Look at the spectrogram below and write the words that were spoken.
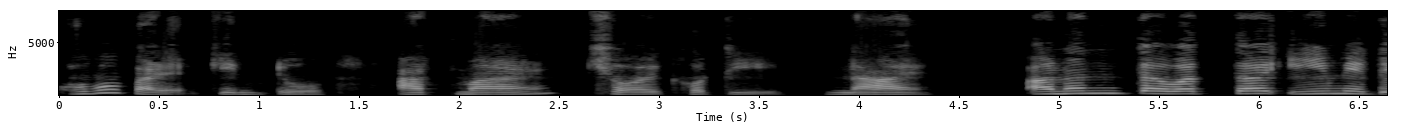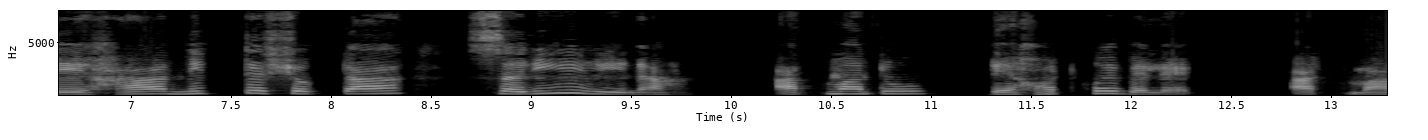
হব পাৰে কিন্তু আত্মাৰ ক্ষয় ক্ষতি নাই অনন্তৱত্ত ইমে দেহা নিত্য সুক্তা শৰীৰিনা আত্মাটো দেহতকৈ বেলেগ আত্মা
